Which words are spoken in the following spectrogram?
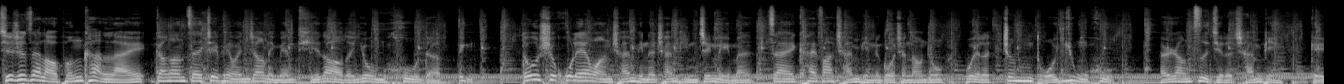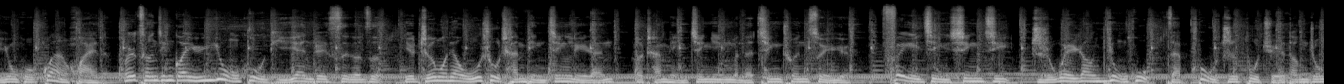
其实，在老彭看来，刚刚在这篇文章里面提到的用户的病，都是互联网产品的产品经理们在开发产品的过程当中，为了争夺用户而让自己的产品给用户惯坏的。而曾经关于用户体验这四个字，也折磨掉无数产品经理人和产品精英们的青春岁月，费尽心机，只为让用户在不知不觉当中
